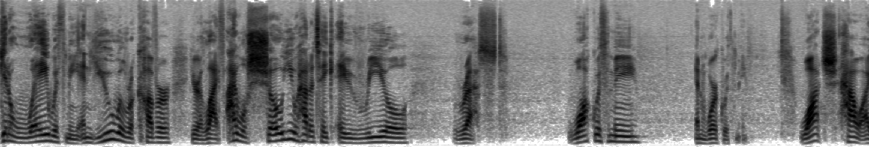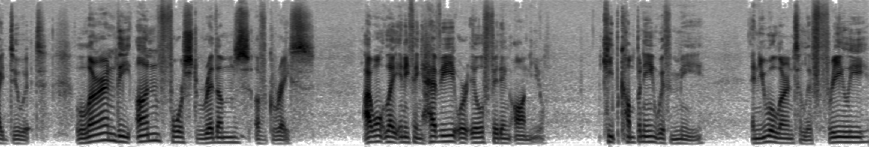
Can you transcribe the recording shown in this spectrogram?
Get away with me, and you will recover your life. I will show you how to take a real rest. Walk with me and work with me. Watch how I do it. Learn the unforced rhythms of grace. I won't lay anything heavy or ill fitting on you. Keep company with me, and you will learn to live freely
